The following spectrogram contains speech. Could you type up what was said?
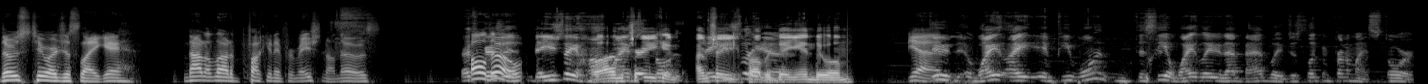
Those two are just like, eh, not a lot of fucking information on those. That's Although- crazy. they usually haunt Well, I'm sure you can. I'm they sure you can probably uh, dig into them. Yeah, Dude, white. I if you want to see a white lady that badly, just look in front of my store.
